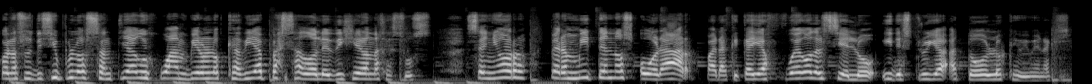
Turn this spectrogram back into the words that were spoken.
Cuando sus discípulos Santiago y Juan vieron lo que había pasado, le dijeron a Jesús, Señor, permítenos orar para que caiga fuego del cielo y destruya a todos los que viven aquí.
